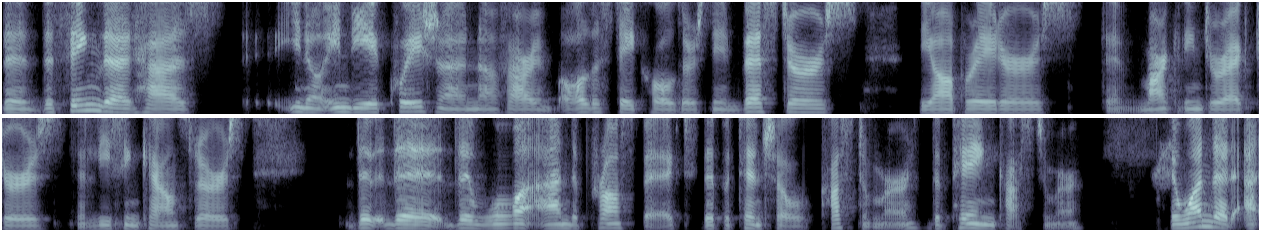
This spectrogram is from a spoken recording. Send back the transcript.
the the thing that has you know in the equation of our all the stakeholders the investors the operators the marketing directors the leasing counselors the the the one and the prospect the potential customer the paying customer the one that uh,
